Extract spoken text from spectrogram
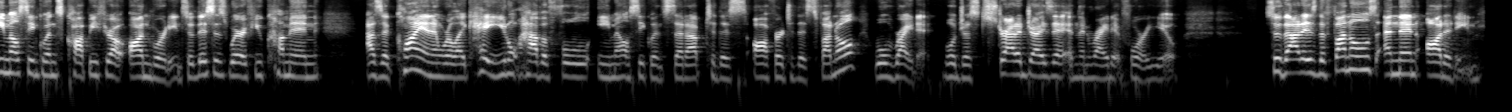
email sequence copy throughout onboarding. So this is where if you come in, as a client and we're like, hey, you don't have a full email sequence set up to this offer, to this funnel, we'll write it. We'll just strategize it and then write it for you. So that is the funnels and then auditing.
